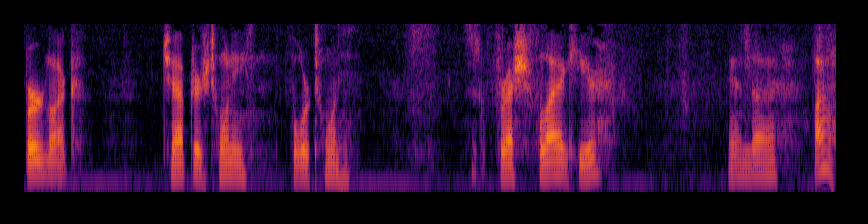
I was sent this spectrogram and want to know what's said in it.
Bullock, Chapter 20, 420. This is a fresh flag here. And uh, wow,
